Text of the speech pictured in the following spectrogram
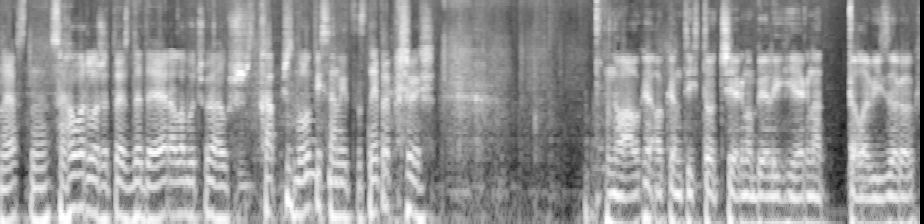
No jasné. Sa hovorilo, že to je z DDR, alebo čo, a už chápeš, že to bol opísaný, to neprepašuješ. No a okrem, okrem týchto čierno hier na televízoroch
